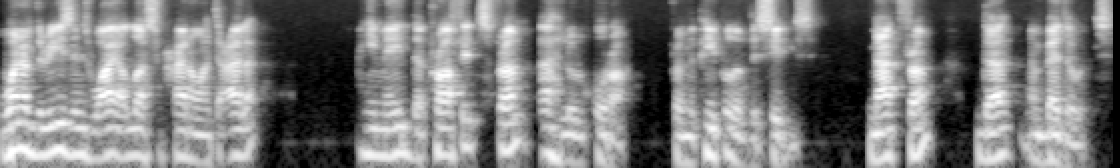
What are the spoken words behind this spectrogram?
one of the reasons why Allah subhanahu wa ta'ala He made the prophets from Ahlul Qura, from the people of the cities, not from the Bedouins.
